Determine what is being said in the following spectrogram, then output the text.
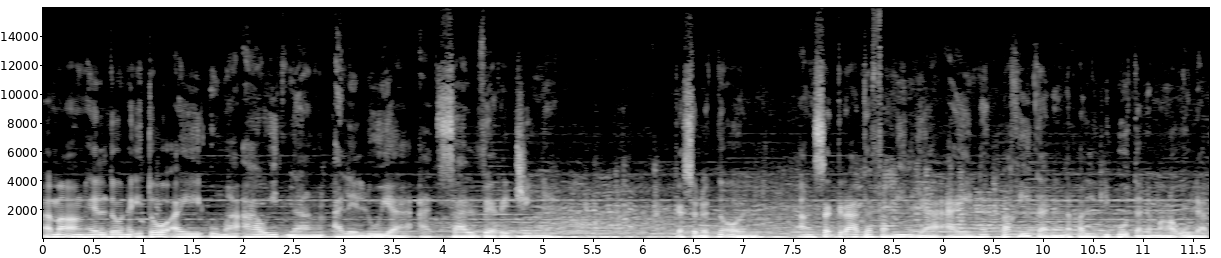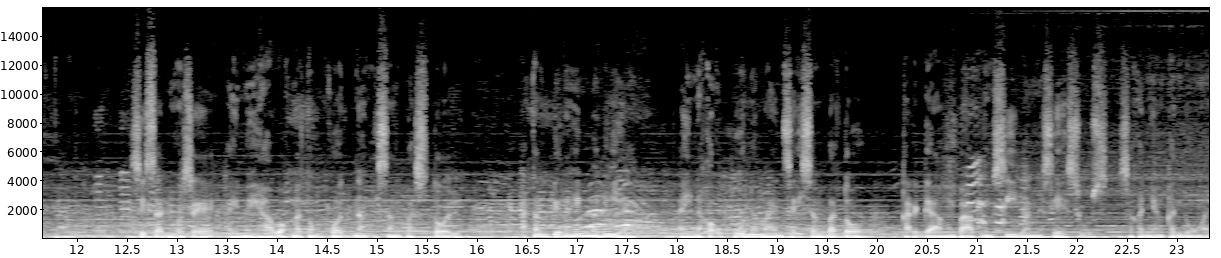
Ang mga anghel daw na ito ay umaawit ng Alleluia at Salve Regina. Kasunod noon, ang Sagrada Familia ay nagpakita na napalilibutan ng mga ulap. Si San Jose ay may hawak na tungkod ng isang pastol at ang Birheng Maria ay nakaupo naman sa isang bato karga ang bagong silang na si Jesus sa kanyang kandungan.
